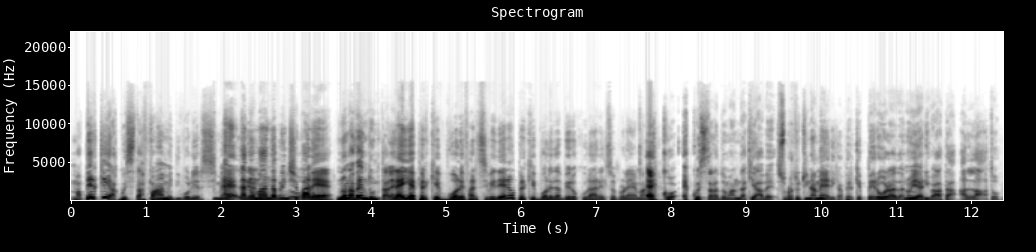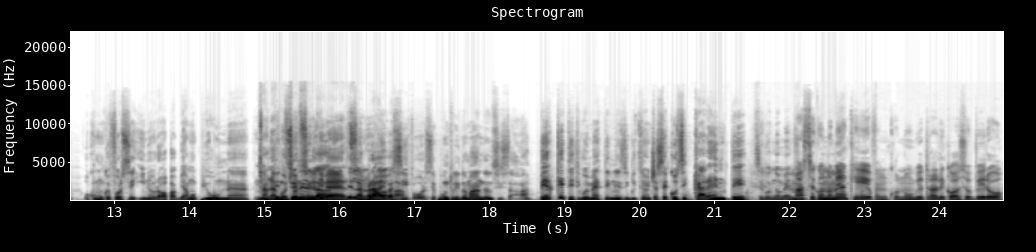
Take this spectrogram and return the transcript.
Ma perché ha questa fame di volersi mettere Eh, la a domanda nudo? principale è... Non avendo un talento... Lei è perché- perché vuole farsi vedere o perché vuole davvero curare il suo problema? Ecco, è questa la domanda chiave, soprattutto in America, perché per ora da noi è arrivata al lato, o comunque forse in Europa abbiamo più un, un'attenzione concezione nella, diversa della in Europa. privacy, forse punto di domanda non si sa. Perché te ti vuoi mettere in esibizione? Cioè sei così carente... Secondo me... Ma secondo me anche un connubio tra le cose, ovvero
